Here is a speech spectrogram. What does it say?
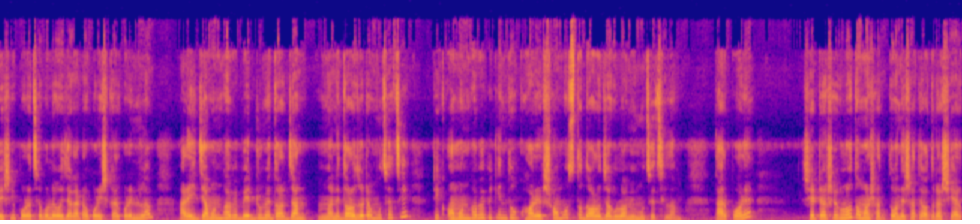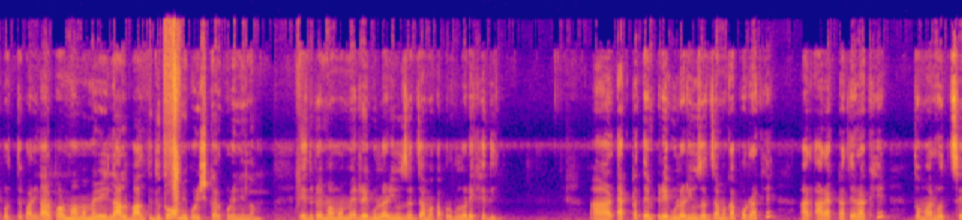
বেশি পড়েছে বলে ওই জায়গাটাও পরিষ্কার করে নিলাম। আর এই যেমনভাবে বেডরুমে দরজা মানে দরজাটা মুছেছি ঠিক অমনভাবে কিন্তু ঘরের সমস্ত দরজাগুলো আমি মুছেছিলাম। তারপরে সেটা সেগুলোও তোমার সাথে তোমাদের সাথে অতটা শেয়ার করতে পারি তারপর মামামের এই লাল বালতি দুটোও আমি পরিষ্কার করে নিলাম। এই দুটোই মামামের রেগুলার ইউজের জামা কাপড়গুলো রেখে দিই। আর একটাতে রেগুলার ইউজের জামা কাপড় রাখি আর আর একটাতে রাখি তোমার হচ্ছে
